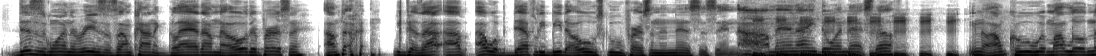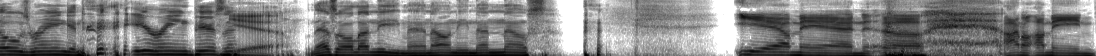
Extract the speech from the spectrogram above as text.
This is one of the reasons I'm kind of glad I'm the older person. I'm not, because I, I I would definitely be the old school person in this and say, nah, man, I ain't doing that stuff. You know, I'm cool with my little nose ring and earring piercing. yeah, That's all I need, man. I don't need nothing else. yeah, man. Uh, I don't. I mean,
